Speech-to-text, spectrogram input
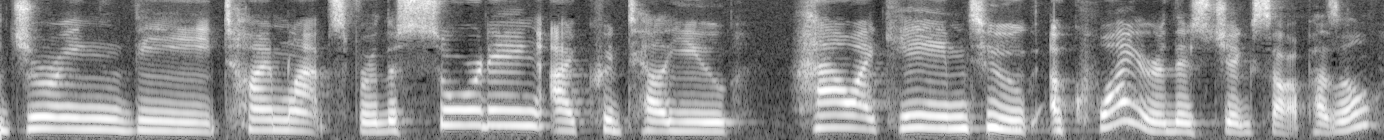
during the time lapse for the sorting, I could tell you how I came to acquire this jigsaw puzzle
